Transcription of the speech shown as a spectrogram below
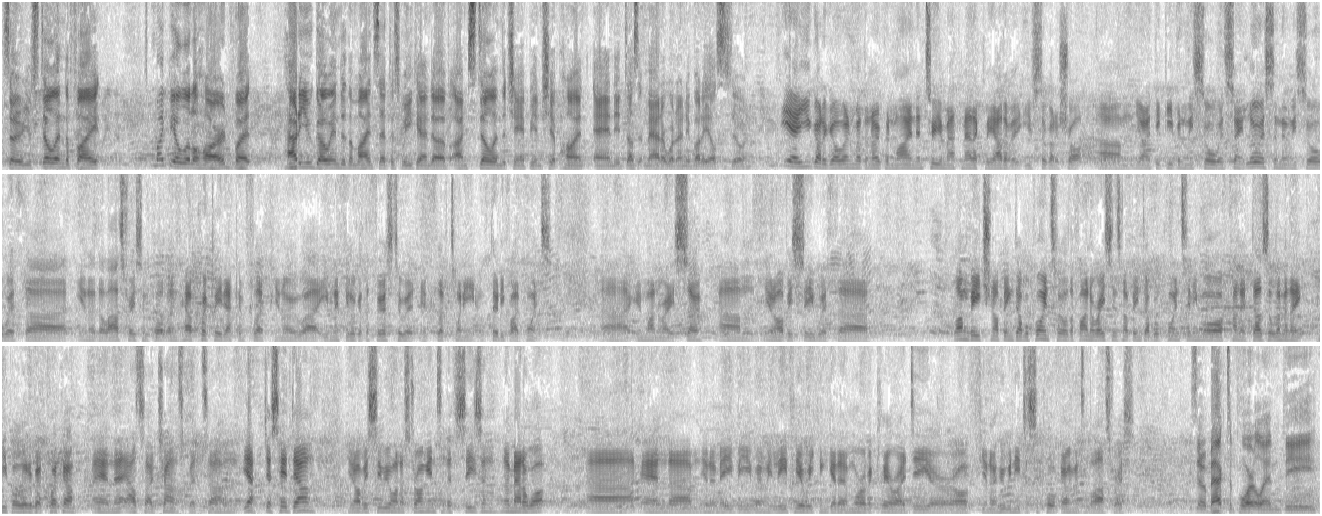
So you're still in the fight. It might be a little hard, but how do you go into the mindset this weekend of I'm still in the championship hunt and it doesn't matter what anybody else is doing? Yeah, you got to go in with an open mind. Until you're mathematically out of it, you've still got a shot. Um, you know, I think even we saw with St. Louis, and then we saw with uh, you know the last race in Portland how quickly that can flip. You know, uh, even if you look at the first two, it, it flipped 20 or 35 points uh, in one race. So um, you know, obviously with uh, Long Beach not being double points or the final races not being double points anymore kind of does eliminate people a little bit quicker and that outside chance. But um, yeah, just head down. You know, obviously we want a strong into the season no matter what. Uh, and um, you know maybe when we leave here we can get a more of a clear idea of you know who we need to support going into the last race. So back to Portland, the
